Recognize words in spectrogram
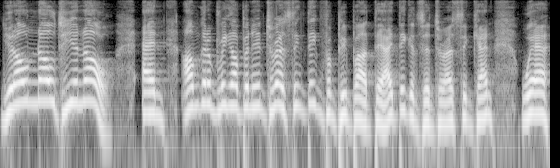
You don't know till you know. And I'm going to bring up an interesting thing for people out there. I think it's interesting, Ken, where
